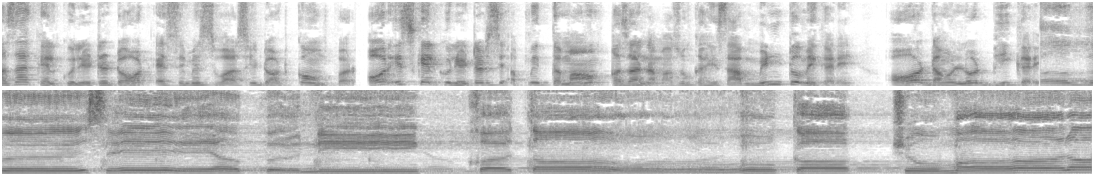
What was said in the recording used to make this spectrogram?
कज़ा calculator dot S M S Warsi dot com पर और इस कैलकुलेटर से अपनी तमाम कज़ा नमाजों का हिसाब मिनटों में करें और डाउनलोड भी करें। अब से अपनी खताओं का शुमारा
